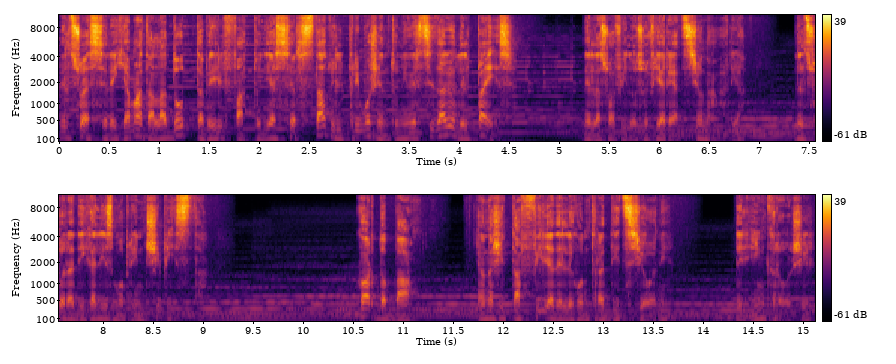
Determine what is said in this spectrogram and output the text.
nel suo essere chiamata alla dotta per il fatto di essere stato il primo centro universitario del paese, nella sua filosofia reazionaria, nel suo radicalismo principista. Cordoba è una città figlia delle contraddizioni, degli incroci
